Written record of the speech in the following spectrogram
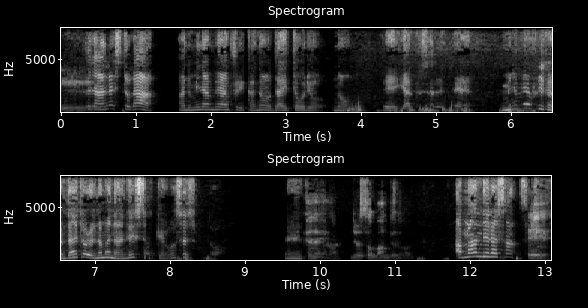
えそれであの人が、あの、南アフリカの大統領の、えー役されて、南アフリカの大統領の名前何でしたっけ？忘れちゃった。えーネルソン・マンデラ？あ、マンデラさん。ええ。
